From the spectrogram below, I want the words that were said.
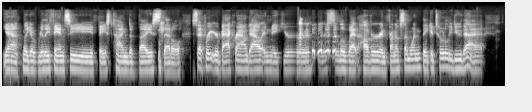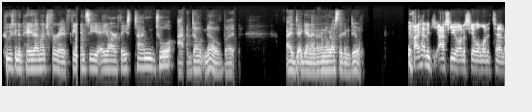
Yeah, like a really fancy FaceTime device that'll separate your background out and make your, your silhouette hover in front of someone. They could totally do that. Who's going to pay that much for a fancy AR FaceTime tool? I don't know, but I again, I don't know what else they're going to do. If I had to ask you on a scale of one to ten,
